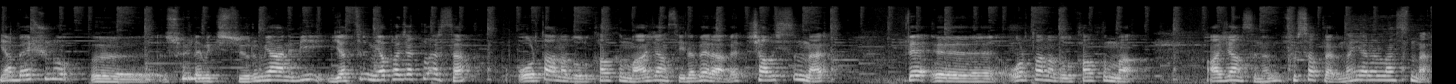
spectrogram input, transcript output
Ya ben şunu e, söylemek istiyorum. Yani bir yatırım yapacaklarsa Orta Anadolu Kalkınma Ajansı ile beraber çalışsınlar ve e, Orta Anadolu Kalkınma Ajansı'nın fırsatlarından yararlansınlar.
